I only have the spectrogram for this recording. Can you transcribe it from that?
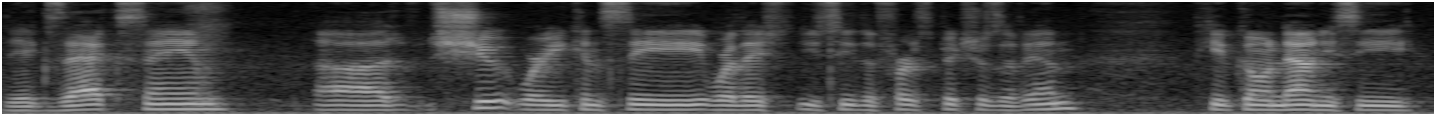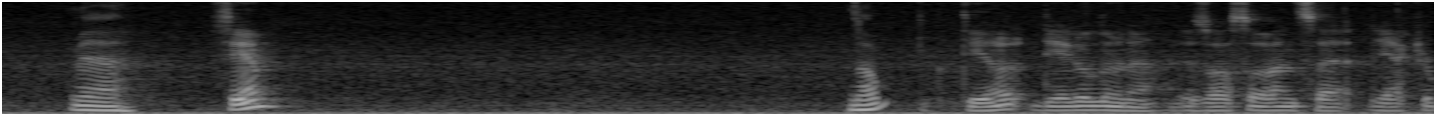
the exact same uh, shoot where you can see where they you see the first pictures of him. Keep going down, you see Yeah. see him. Nope. Diego, Diego Luna is also on set. The actor.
